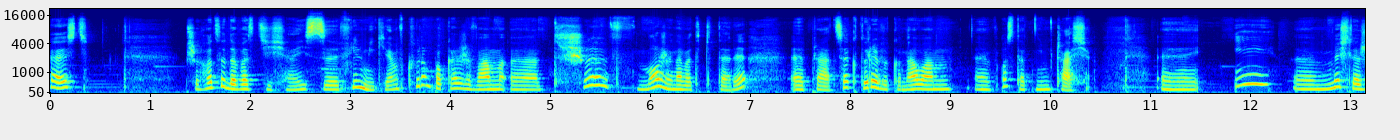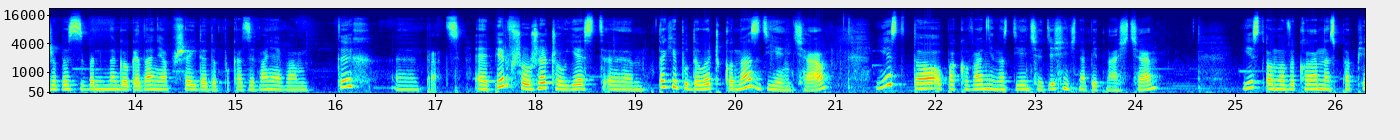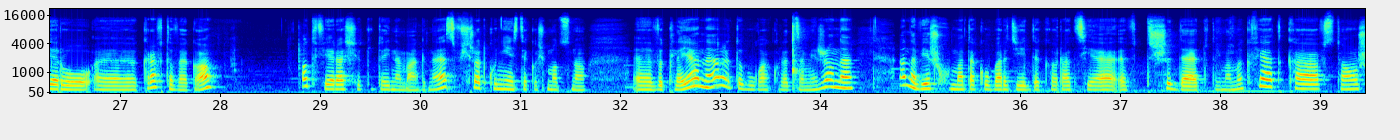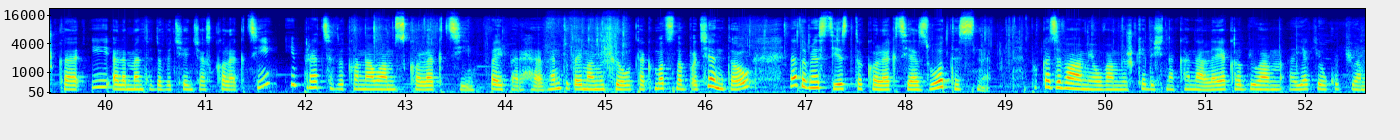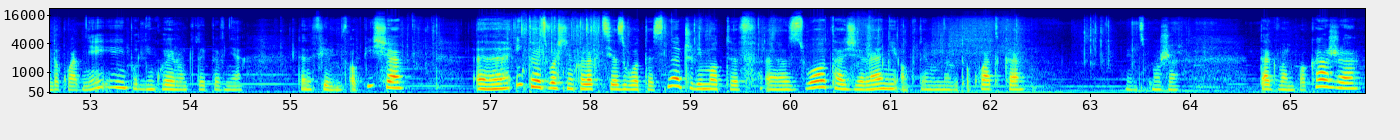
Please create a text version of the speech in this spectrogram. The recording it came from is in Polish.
Cześć! Przychodzę do Was dzisiaj z filmikiem, w którym pokażę Wam e, trzy, może nawet cztery e, prace, które wykonałam e, w ostatnim czasie. I myślę, że bez zbędnego gadania przejdę do pokazywania Wam tych prac. Pierwszą rzeczą jest takie pudełeczko na zdjęcia. Jest to opakowanie na zdjęcie 10 na 15 Jest ono wykonane z papieru kraftowego. Otwiera się tutaj na magnes. W środku nie jest jakoś mocno e, wyklejane, ale to było akurat zamierzone. A na wierzchu ma taką bardziej dekorację w 3D. Tutaj mamy kwiatka, wstążkę i elementy do wycięcia z kolekcji. I pracę wykonałam z kolekcji Paper Heaven. Tutaj mam już ją tak mocno pociętą, natomiast jest to kolekcja Złote Sny. Pokazywałam ją Wam już kiedyś na kanale, jak robiłam, jak ją kupiłam dokładniej i podlinkuję Wam tutaj pewnie ten film w opisie. E, I to jest właśnie kolekcja Złote Sny, czyli motyw e, złota, zieleni. O, tutaj mam nawet okładkę, więc może tak Wam pokażę.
